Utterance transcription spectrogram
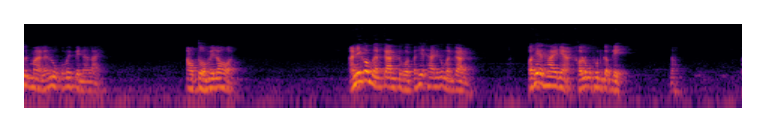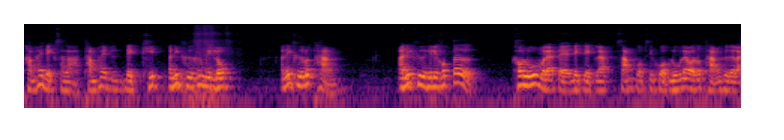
ขึ้นมาแล้วลูกก็ไม่เป็นอะไร เอาตัวไม่รอด อันนี้ก็เหมือนกันตัวประเทศไทยนี่ก็เหมือนกัน ประเทศไทยเนี่ยเขาลงทุนกับเด็กเนาะทำให้เด็กฉลาดทำให้เด็กคิด อันนี้คือเครื่องบินลบอันนี้คือรถถัง อันนี้คือเฮลิคอปเตอร์เขารู้หมดแล้วแต่เด็กๆแล้วสามขวบสี่ขวบรู้แล้วว่ารถถังคืออะไร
